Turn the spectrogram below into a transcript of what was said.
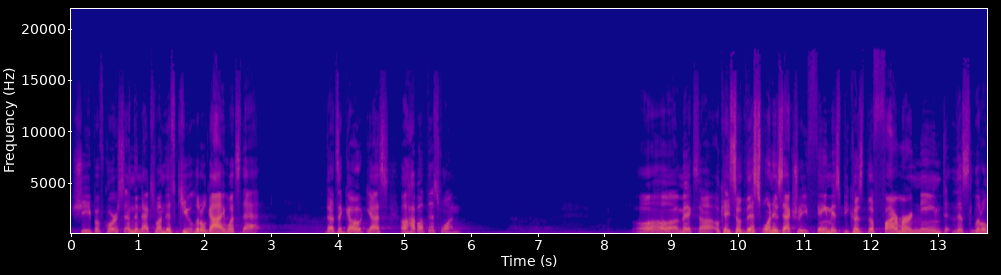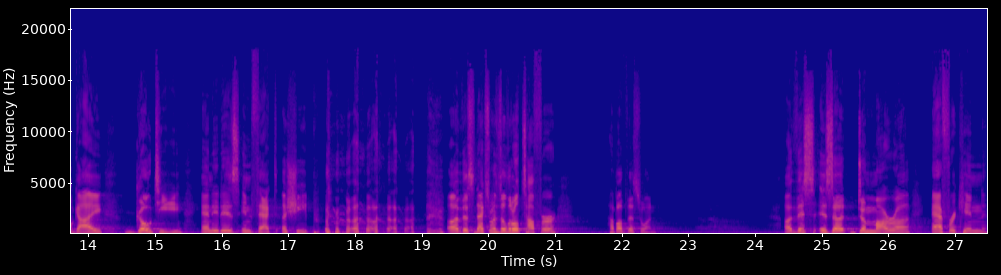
Sheep, of course. And the next one, this cute little guy. What's that? That's a goat. Yes. Uh, how about this one? Oh, a mix, huh? Okay, so this one is actually famous because the farmer named this little guy Goatee, and it is, in fact, a sheep. uh, this next one's a little tougher. How about this one? Uh, this is a Damara African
